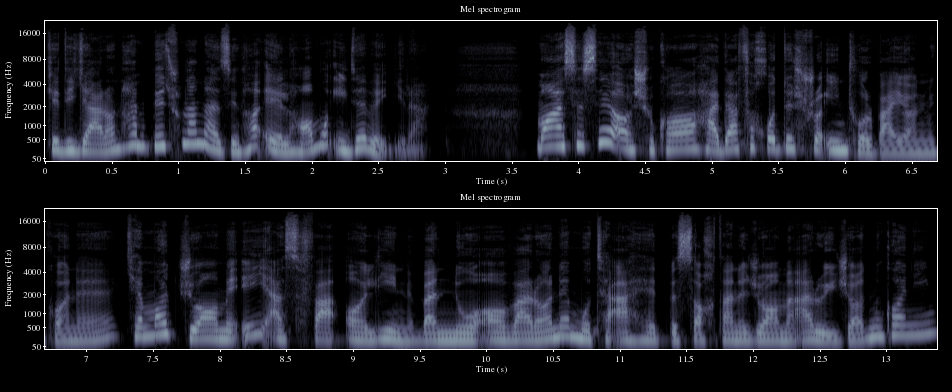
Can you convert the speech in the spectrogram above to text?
که دیگران هم بتونن از اینها الهام و ایده بگیرن. مؤسسه آشوکا هدف خودش رو اینطور بیان می‌کنه که ما جامعه ای از فعالین و نوآوران متعهد به ساختن جامعه رو ایجاد می‌کنیم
